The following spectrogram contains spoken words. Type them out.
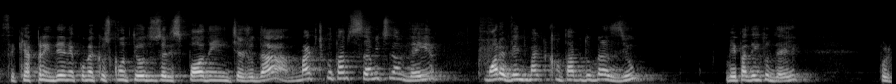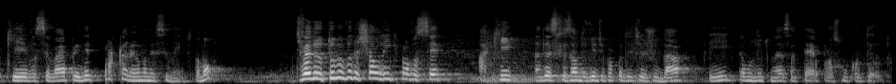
você quer aprender né, como é que os conteúdos eles podem te ajudar? Marketing Contábil Summit na veia, o maior evento de marketing contábil do Brasil. Vem para dentro dele porque você vai aprender pra caramba nesse evento, tá bom? Se tiver no YouTube, eu vou deixar o link para você aqui na descrição do vídeo para poder te ajudar. E tamo junto nessa até o próximo conteúdo.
